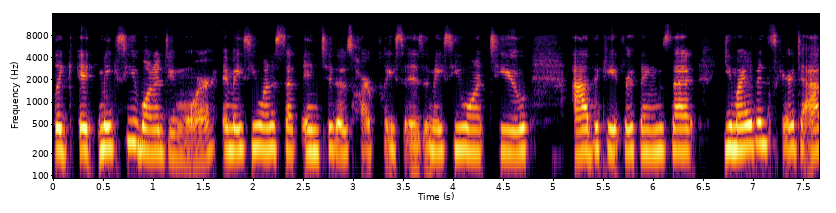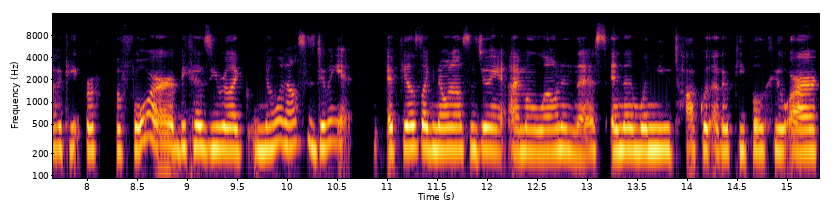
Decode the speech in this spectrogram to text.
like it makes you want to do more. It makes you want to step into those hard places. It makes you want to advocate for things that you might have been scared to advocate for before because you were like no one else is doing it. It feels like no one else is doing it. I'm alone in this. And then when you talk with other people who are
